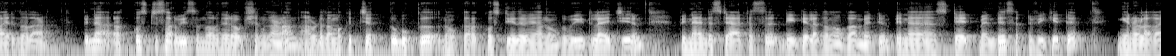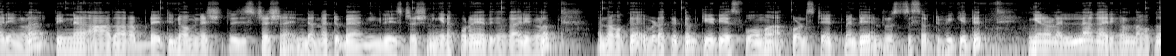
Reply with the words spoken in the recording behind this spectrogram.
വരുന്നതാണ്. പിന്നെ റിക്വസ്റ്റ് സർവീസ് എന്ന് പറഞ്ഞൊരു ഓപ്ഷൻ കാണാം. അവിടെ നമുക്ക് ചെക്ക് ബുക്ക് നമുക്ക് റിക്വസ്റ്റ് ചെയ്ത് കഴിഞ്ഞാൽ നമുക്ക് വീട്ടിൽ അയച്ചു തരും. പിന്നെ അതിന്റെ സ്റ്റാറ്റസ് ഡീറ്റെയിൽ ഒക്കെ നോക്കാൻ പറ്റും. പിന്നെ സ്റ്റേറ്റ്മെന്റ് സർട്ടിഫിക്കറ്റ് ഇങ്ങനെയുള്ള കാര്യങ്ങൾ. പിന്നെ Aadhaar update nomination registration internet banking registration ഇങ്ങനെ കുറേ അധികം കാര്യങ്ങളും നമുക്ക് ഇവിടെ കിട്ടും. T D S form account statement interest certificate ഇങ്ങനെയുള്ള എല്ലാ കാര്യങ്ങളും നമുക്ക്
